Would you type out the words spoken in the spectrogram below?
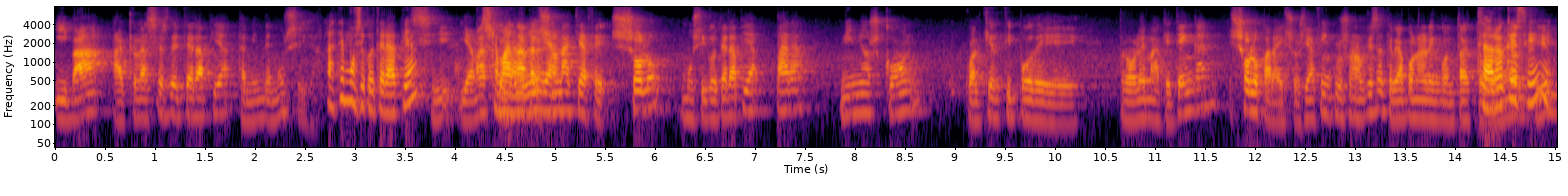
y va a clases de terapia también de música. ¿Hace musicoterapia? Sí, y además como una persona que hace solo musicoterapia para niños con cualquier tipo de, problema que tengan, solo para eso. Si hace incluso una orquesta, te voy a poner en contacto claro que sí.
